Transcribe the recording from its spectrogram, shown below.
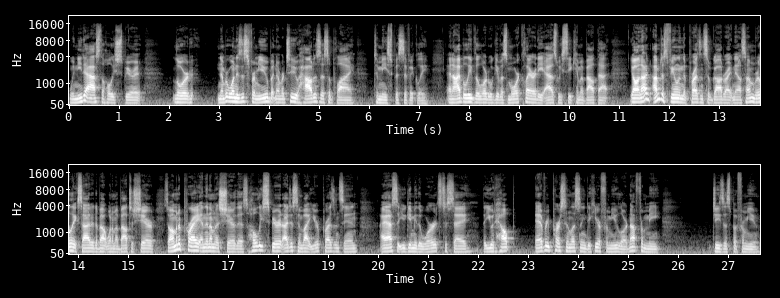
we need to ask the Holy Spirit, Lord, number one, is this from you? But number two, how does this apply to me specifically. And I believe the Lord will give us more clarity as we seek Him about that. Y'all, and I, am just feeling the presence of God right now. So I'm really excited about what I'm about to share. So I'm going to pray and then I'm going to share this. Holy Spirit, I just invite your presence in. I ask that you give me the words to say, that you would help every person listening to hear from you, Lord, not from me, Jesus, but from you.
